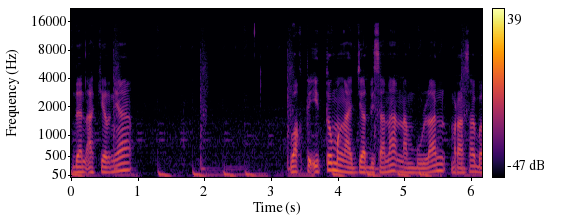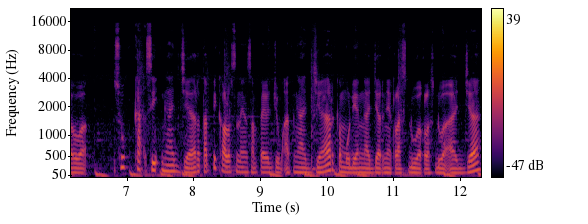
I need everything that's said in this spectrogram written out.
dan akhirnya waktu itu mengajar di sana enam bulan merasa bahwa suka sih ngajar tapi kalau Senin sampai Jumat ngajar kemudian ngajarnya kelas 2 kelas 2 aja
